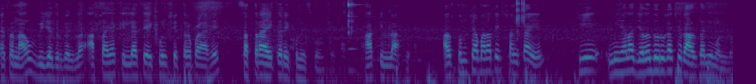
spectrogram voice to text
याचं नाव विजयदुर्ग दिलं. आता या किल्ल्याचं एकूण क्षेत्रफळ आहे सतरा एकर एकोणीस गुंठे. हा किल्ला आहे. आता तुमच्या मनात एक शंका येईल की मी ह्याला जलदुर्गाची राजधानी म्हणलो.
